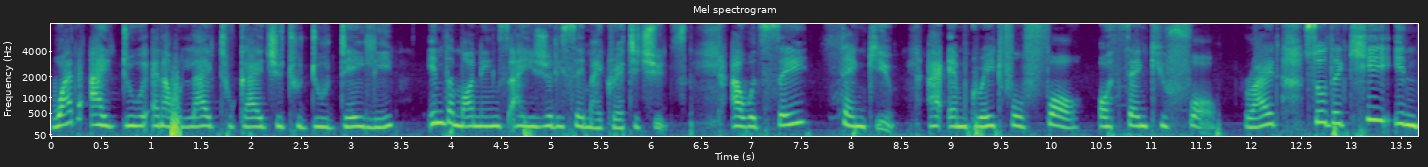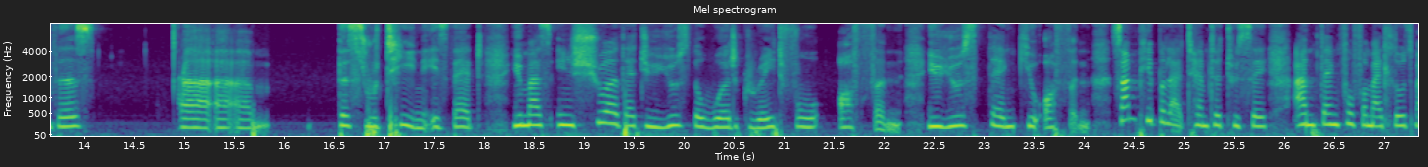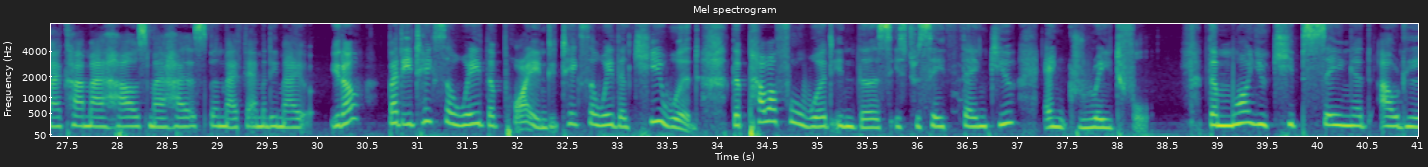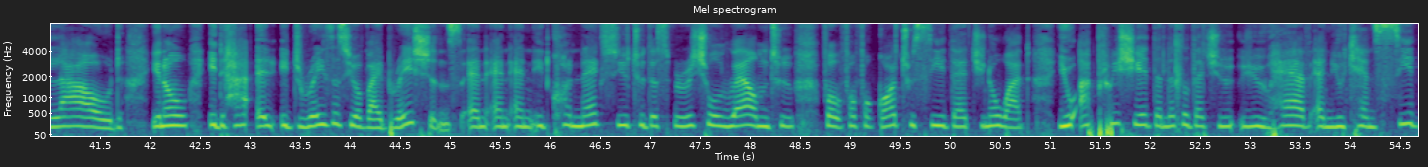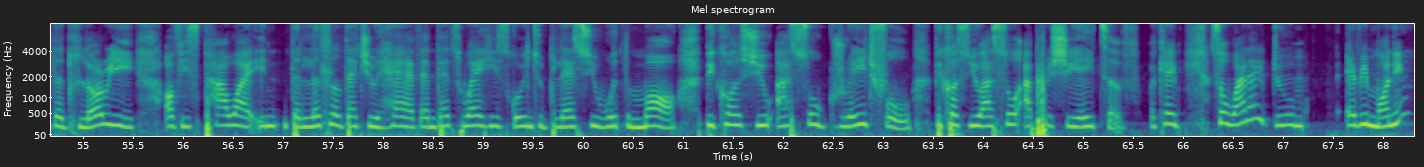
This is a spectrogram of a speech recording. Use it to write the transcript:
What I do, and I would like to guide you to do daily. In the mornings, I usually say my gratitudes. I would say, Thank you. I am grateful for, or thank you for, right? So, the key in this uh, uh um, this routine is that you must ensure that you use the word grateful often. You use thank you often. Some people are tempted to say, I'm thankful for my clothes, my car, my house, my husband, my family, my, you know, but it takes away the point. It takes away the key word. The powerful word in this is to say thank you and grateful the more you keep saying it out loud you know it ha- it raises your vibrations and and and it connects you to the spiritual realm to for, for for god to see that you know what you appreciate the little that you you have and you can see the glory of his power in the little that you have and that's where he's going to bless you with more because you are so grateful because you are so appreciative okay? So what i do every morning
